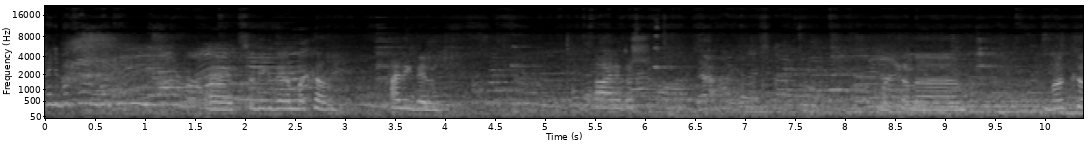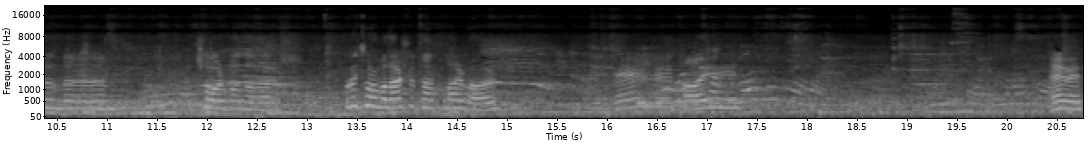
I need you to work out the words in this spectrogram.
Hadi bakalım bakalım neler var. Evet hadi gidelim bakalım. Hadi gidelim. Sare dur. Bakalım. Bakalım. Çorbalar. Burada çorbalar, şu tatlılar var. Evet, ay. Evet.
